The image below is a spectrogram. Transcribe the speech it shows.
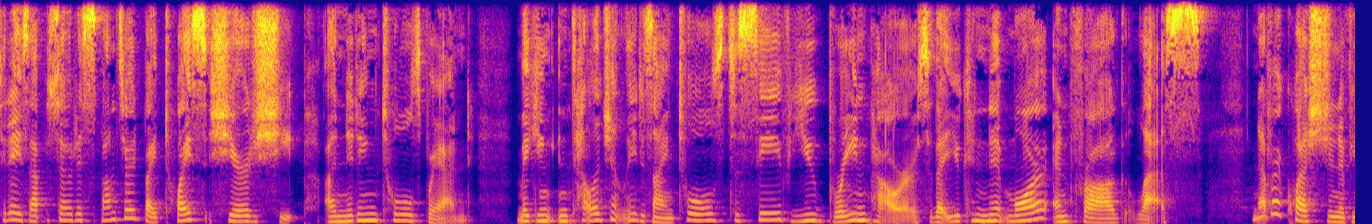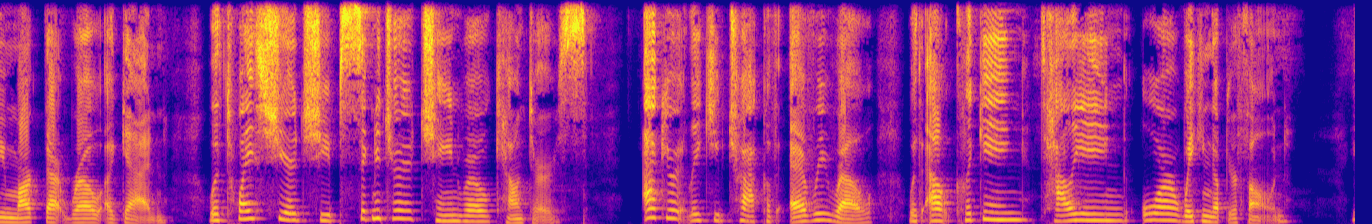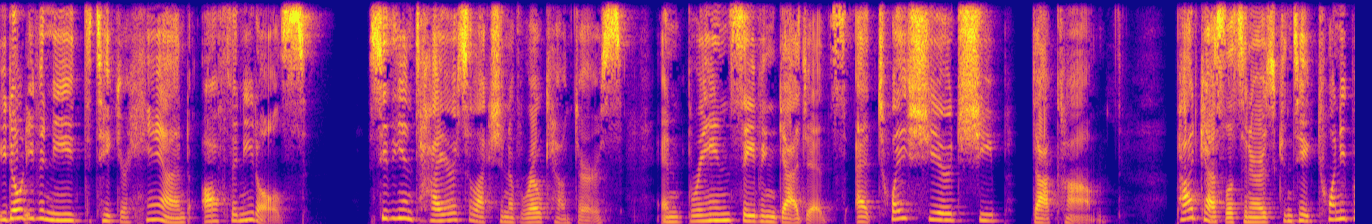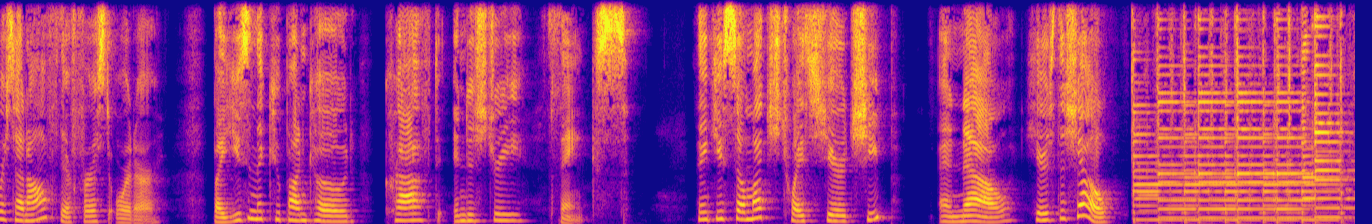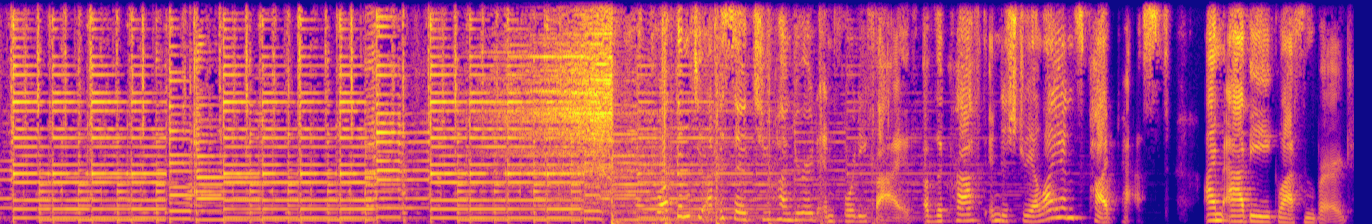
Today's episode is sponsored by Twice Sheared Sheep, a knitting tools brand, making intelligently designed tools to save you brain power so that you can knit more and frog less. Never question if you mark that row again with Twice Sheared Sheep's signature chain row counters. Accurately keep track of every row without clicking, tallying, or waking up your phone. You don't even need to take your hand off the needles. See the entire selection of row counters and brain saving gadgets at twiceshearedsheep.com. Podcast listeners can take 20% off their first order by using the coupon code Craft Industry Thanks. Thank you so much, Twice Sheared Sheep. And now here's the show. Episode 245 of the Craft Industry Alliance podcast. I'm Abby Glassenberg.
